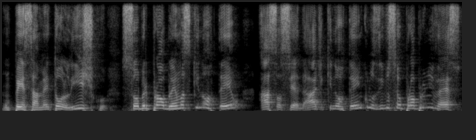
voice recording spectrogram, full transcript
um pensamento holístico sobre problemas que norteiam a sociedade, que norteiam inclusive o seu próprio universo.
